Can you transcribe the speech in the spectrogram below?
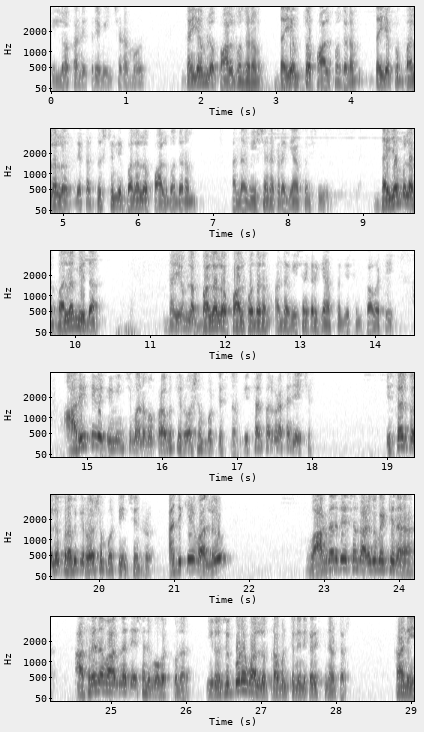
ఈ లోకాన్ని ప్రేమించడము దయ్యంలో పాల్పొందడం దయ్యంతో పాల్పొందడం దయ్యపు బలలో లేక దుష్టిని బలలో పాల్పొందడం అన్న విషయాన్ని అక్కడ జ్ఞాపకం దయ్యముల బల మీద దయ్యంల బలలో పాల్పొందడం అన్న విషయాన్ని ఇక్కడ జ్ఞాపకం చేసింది. కాబట్టి ఆ రీతిగా జీవించి మనము ప్రభుకి రోషం పుట్టిస్తున్నాం. ఇసల్పలు కూడా అట్లా చేశారు. ఇసల్పలు ప్రభుకి రోషం పుట్టించారు అందుకే వాళ్ళు వాగ్దాన దేశంలో అడుగుపెట్టిన అసలైన వాగ్దాన దేశాన్ని పోగొట్టుకున్నారు. ఈ రోజు కూడా వాళ్ళు ప్రభుని తృణీకరిస్తూనే ఉంటారు. కానీ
